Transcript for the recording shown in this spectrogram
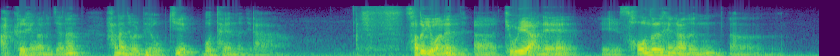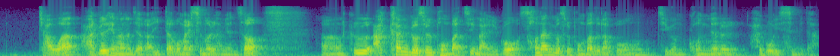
악을 행하는 자는 하나님을 배웁지 못하였느니라. 사도 요한은 아, 교회 안에 예, 선을 행하는 아, 자와 악을 행하는 자가 있다고 말씀을 하면서 아, 그 악한 것을 본받지 말고 선한 것을 본받으라고 지금 권면을 하고 있습니다.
